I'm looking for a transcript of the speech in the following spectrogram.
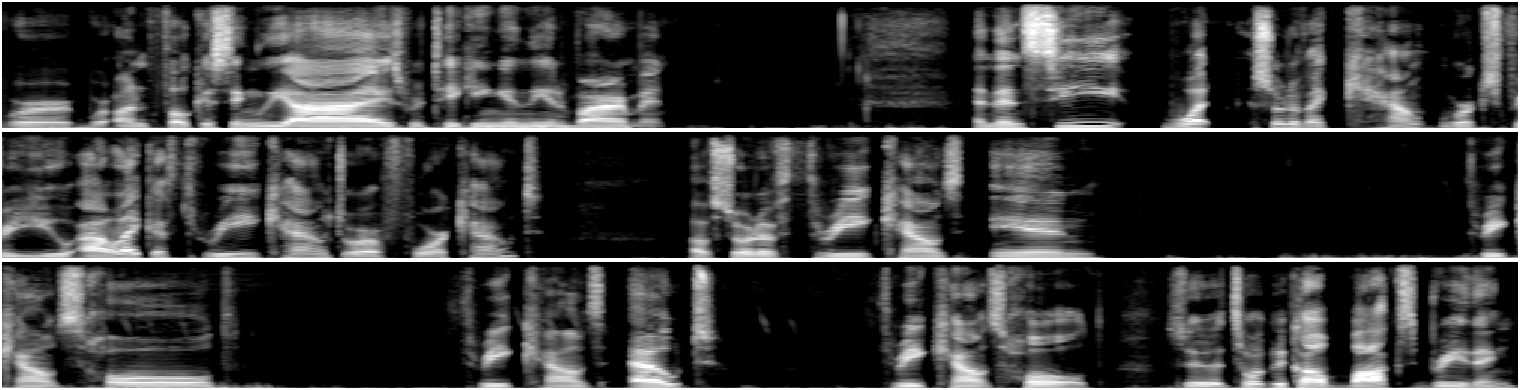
we're, we're unfocusing the eyes, we're taking in the environment. And then see what sort of a count works for you. I like a three count or a four count of sort of three counts in, three counts hold, three counts out, three counts hold. So it's what we call box breathing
